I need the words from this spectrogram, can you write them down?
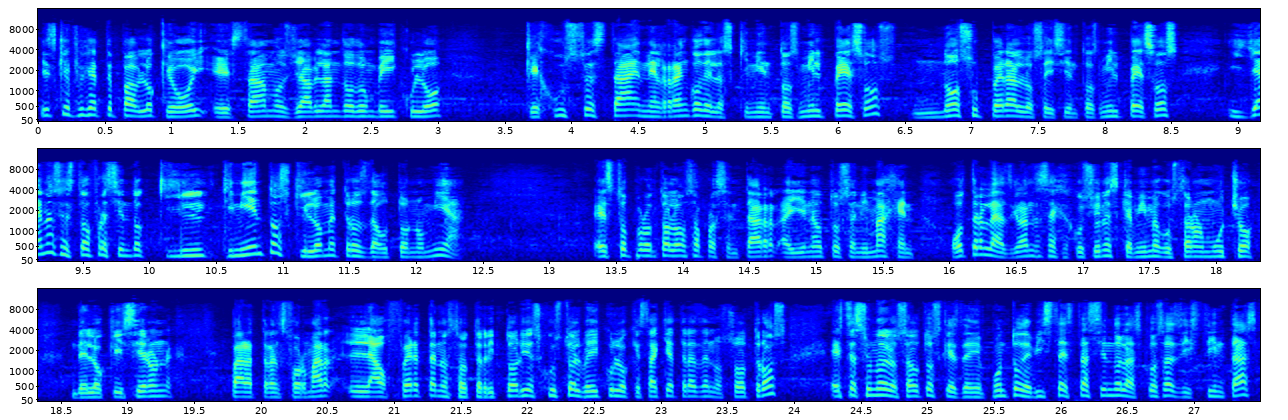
Y es que fíjate, Pablo, que hoy estábamos ya hablando de un vehículo que justo está en el rango de los 500 mil pesos, no supera los 600 mil pesos y ya nos está ofreciendo quil- 500 kilómetros de autonomía. Esto pronto lo vamos a presentar ahí en Autos en Imagen. Otra de las grandes ejecuciones que a mí me gustaron mucho de lo que hicieron para transformar la oferta en nuestro territorio es justo el vehículo que está aquí atrás de nosotros. Este es uno de los autos que desde mi punto de vista está haciendo las cosas distintas.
